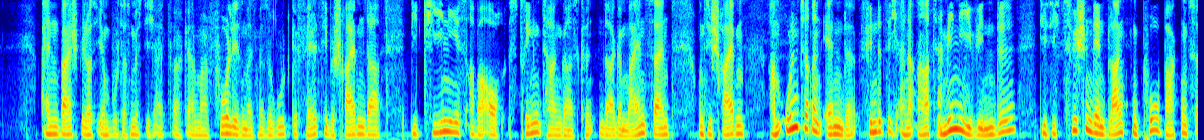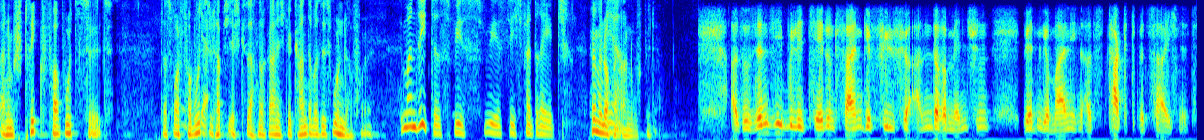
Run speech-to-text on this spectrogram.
Ein Beispiel aus Ihrem Buch, das möchte ich einfach gerne mal vorlesen, weil es mir so gut gefällt. Sie beschreiben da Bikinis, aber auch Stringtangas könnten da gemeint sein. Und Sie schreiben, am unteren Ende findet sich eine Art Mini-Windel, die sich zwischen den blanken Pobacken zu einem Strick verwurzelt. Das Wort verwurzelt ja. habe ich ehrlich gesagt noch gar nicht gekannt, aber es ist wundervoll. Man sieht es, wie es, wie es sich verdreht. Hören wir noch ja. einen Anruf, bitte. Also Sensibilität und Feingefühl für andere Menschen werden gemeinhin als Takt bezeichnet.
